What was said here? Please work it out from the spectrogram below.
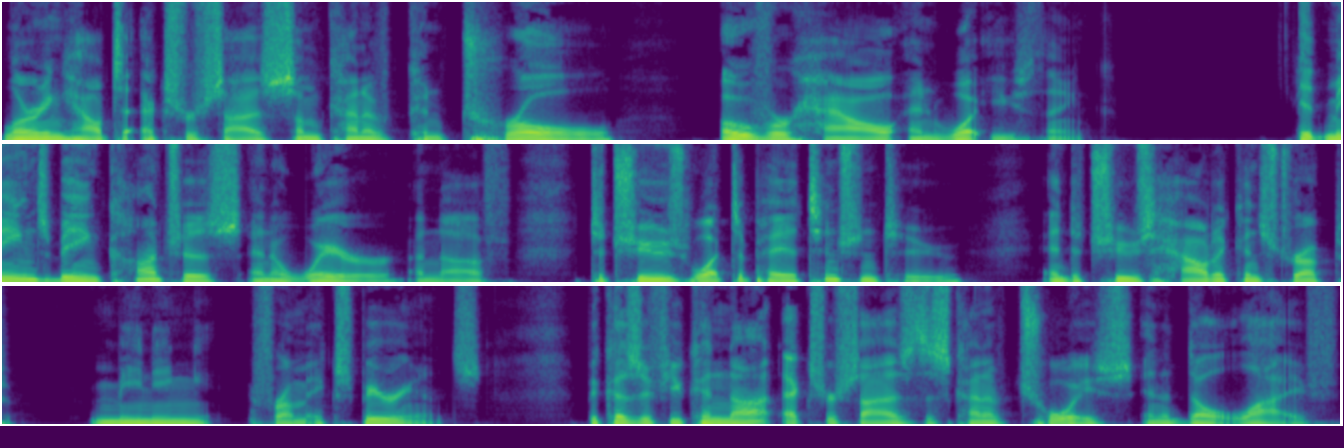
learning how to exercise some kind of control over how and what you think. It means being conscious and aware enough to choose what to pay attention to and to choose how to construct meaning from experience. Because if you cannot exercise this kind of choice in adult life,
